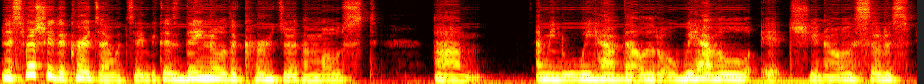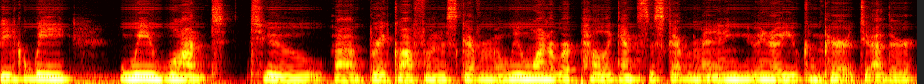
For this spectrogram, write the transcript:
especially the Kurds, I would say, because they know the Kurds are the most. Um, I mean, we have that little, we have a little itch, you know, so to speak. We we want to uh, break off from this government. We want to repel against this government, and you, know, you compare it to other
